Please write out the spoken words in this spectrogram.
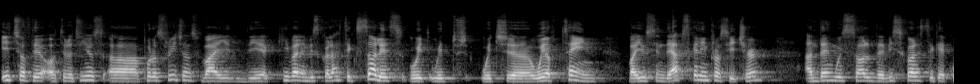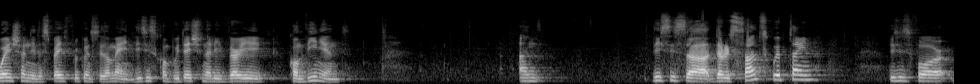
each of the heterogeneous uh, porous regions by the equivalent viscoelastic solids which, which, which we obtain by using the upscaling procedure and then we solve the viscoelastic equation in the space frequency domain. This is computationally very convenient. And this is uh, the results we obtain. This is for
